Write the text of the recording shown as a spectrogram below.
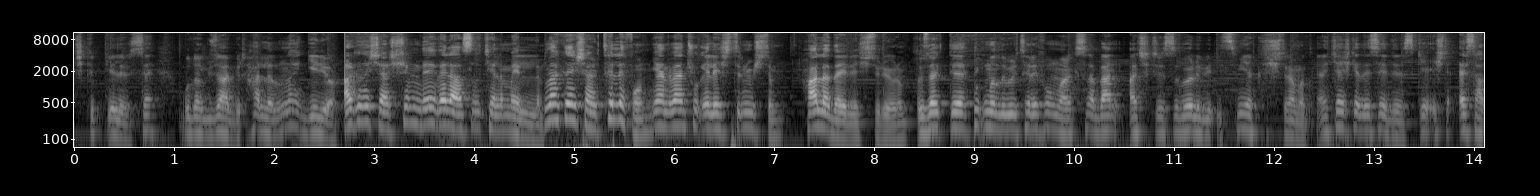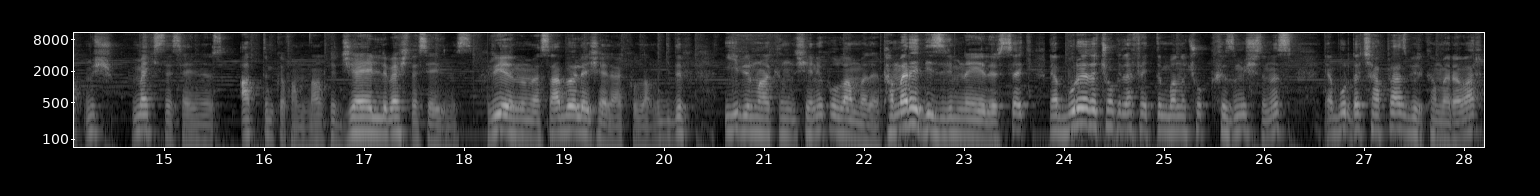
çıkıp gelirse bu da güzel bir hal alına geliyor. Arkadaşlar şimdi velhasıl kelime gelelim. Şimdi arkadaşlar telefon yani ben çok eleştirmiştim. Hala da eleştiriyorum. Özellikle çıkmalı bir telefon markasına ben açıkçası böyle bir ismi yakıştıramadım. Yani keşke deseydiniz ki işte S60 Max deseydiniz. Attım kafamdan. İşte C55 deseydiniz. Realme mesela böyle şeyler kullandı. Gidip iyi bir markanın şeyini kullanmadı. Kamera dizilimine gelirsek ya buraya da çok laf ettim bana çok kızmıştınız. Ya burada çapraz bir kamera var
